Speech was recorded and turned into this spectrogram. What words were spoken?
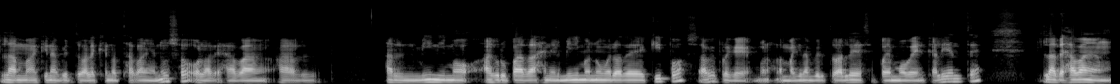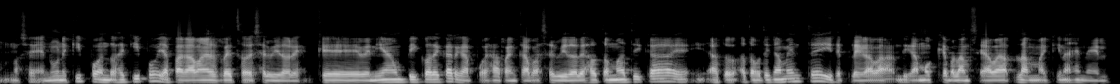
las máquinas virtuales que no estaban en uso o las dejaban al, mínimo, agrupadas en el mínimo número de equipos, ¿sabes? Porque, bueno, las máquinas virtuales se pueden mover en caliente la dejaban, no sé, en un equipo, en dos equipos y apagaban el resto de servidores. Que venía un pico de carga, pues arrancaba servidores automática, eh, automáticamente y desplegaba, digamos que balanceaba las máquinas en el,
